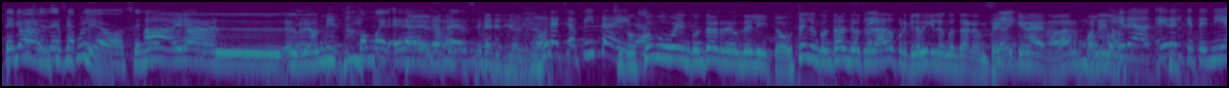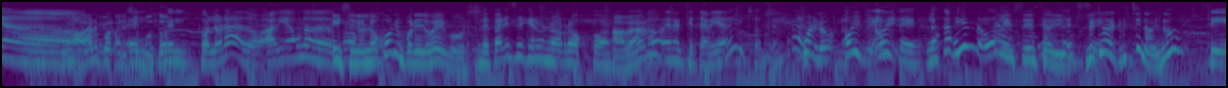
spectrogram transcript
Tenemos Claro, el desafío señor. Ah, era el, el redondito. ¿Cómo era? Era una, no, red- en serio, no. una chapita Chicos, era. ¿cómo voy a encontrar el redondelito? Ustedes lo encontraron de otro Sí. lado porque lo vi que lo encontraron, pero Sí. hay que ver, a ver, ponelo. Era, era el que tenía A ver, un el, botón. el colorado. Había uno de Y si nos lo ponen, por ahí lo vemos. Me parece que era uno rojo. A ver. ¿no? Era el que te había dicho temprano. Bueno, No, hoy- hoy- ese. ¿Lo estás viendo vos? Ese, ese ahí. Declara Cristina hoy, ¿no? Sí,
